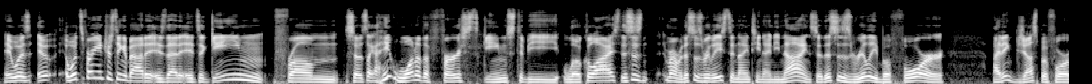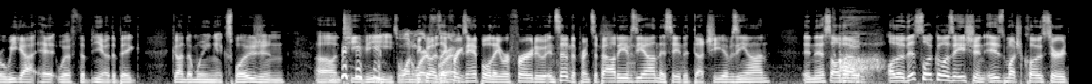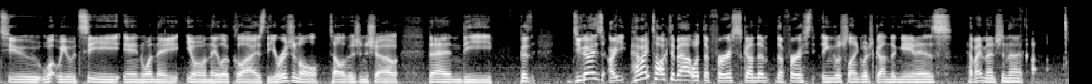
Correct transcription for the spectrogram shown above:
It was. It, what's very interesting about it is that it's a game from. So it's like I think one of the first games to be localized. This is remember this was released in 1999, so this is really before. I think just before we got hit with the you know the big Gundam Wing explosion uh, on TV. It's one word because for like it. for example they refer to instead of the Principality of Zeon they say the Duchy of Zeon in this. Although although this localization is much closer to what we would see in when they you know when they localized the original television show than the because. Do you guys are you, have I talked about what the first Gundam the first English language Gundam game is? Have I mentioned that?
